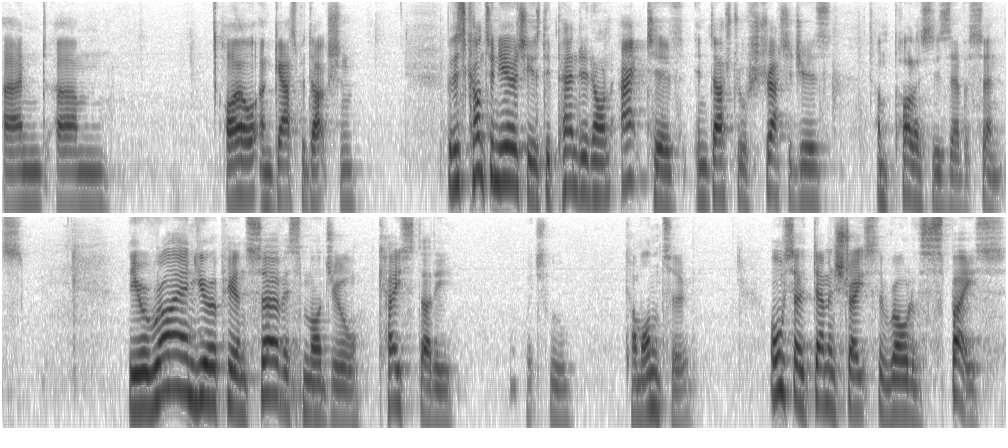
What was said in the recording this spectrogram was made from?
and um, oil and gas production. But this continuity has depended on active industrial strategies and policies ever since. The Orion European Service Module case study, which we'll come on to, also demonstrates the role of space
